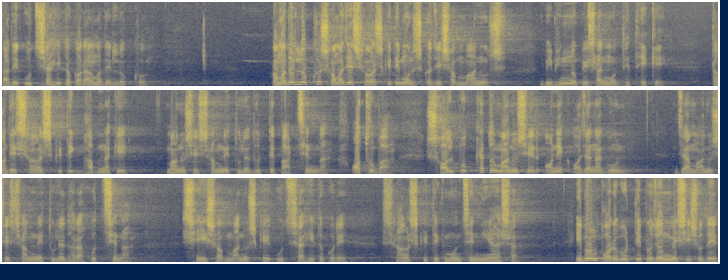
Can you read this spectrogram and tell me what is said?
তাদের উৎসাহিত করা আমাদের লক্ষ্য। আমাদের লক্ষ্য সমাজের সংস্কৃতি মনস্ক যেসব মানুষ বিভিন্ন পেশার মধ্যে থেকে তাদের সাংস্কৃতিক ভাবনাকে মানুষের সামনে তুলে ধরতে পারছেন না, অথবা স্বল্পখ্যাত মানুষের অনেক অজানা গুণ যা মানুষের সামনে তুলে ধরা হচ্ছে না, সেই সব মানুষকে উৎসাহিত করে সাংস্কৃতিক মঞ্চে নিয়ে আসা এবং পরবর্তী প্রজন্মের শিশুদের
